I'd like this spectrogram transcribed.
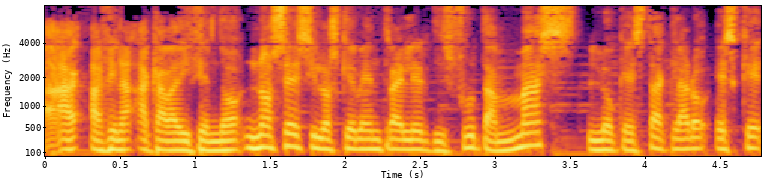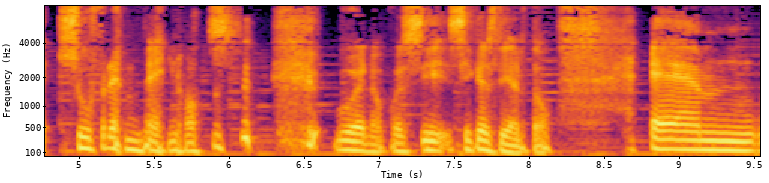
al final acaba diciendo, no sé si los que ven trailers disfrutan más, lo que está claro es que sufren menos. bueno, pues sí, sí que es cierto. Em,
